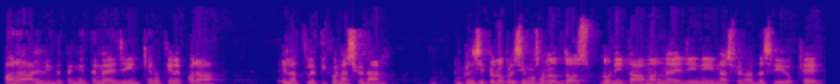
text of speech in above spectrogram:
para el Independiente Medellín que no tiene para el Atlético Nacional. En principio lo ofrecimos a los dos, lo necesitaba más Medellín y Nacional decidió que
